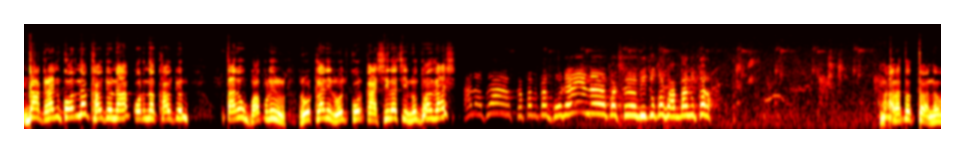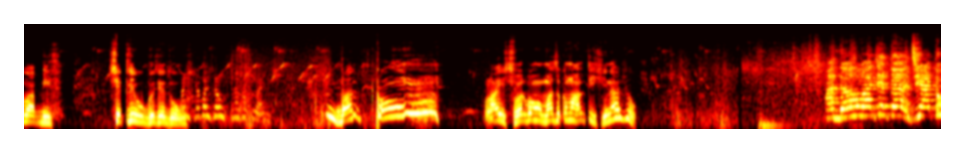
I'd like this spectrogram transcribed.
ગાઘરાની કોર ન ખાવજો ના કોર ન ખાવજો તારે ઊભા પડી રોટલાની રોજ કોર કાશી રસી નું ધ્યાન રાખ. મારા તો તને વાબી કેટલી ઉગ છે જોવું. બંધ પેલા ઈશ્વર ભાવ માસે કમ હાલ ટીસી નાખશો આ દહ વાગે તો હજી આ તો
